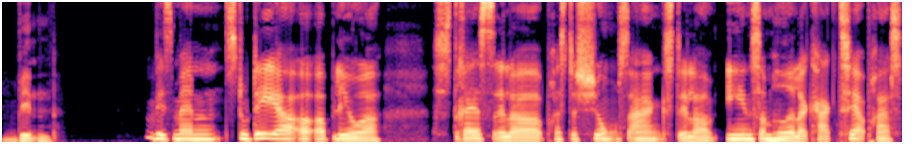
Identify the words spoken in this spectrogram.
vennen. Hvis man studerer og oplever stress eller præstationsangst eller ensomhed eller karakterpres,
